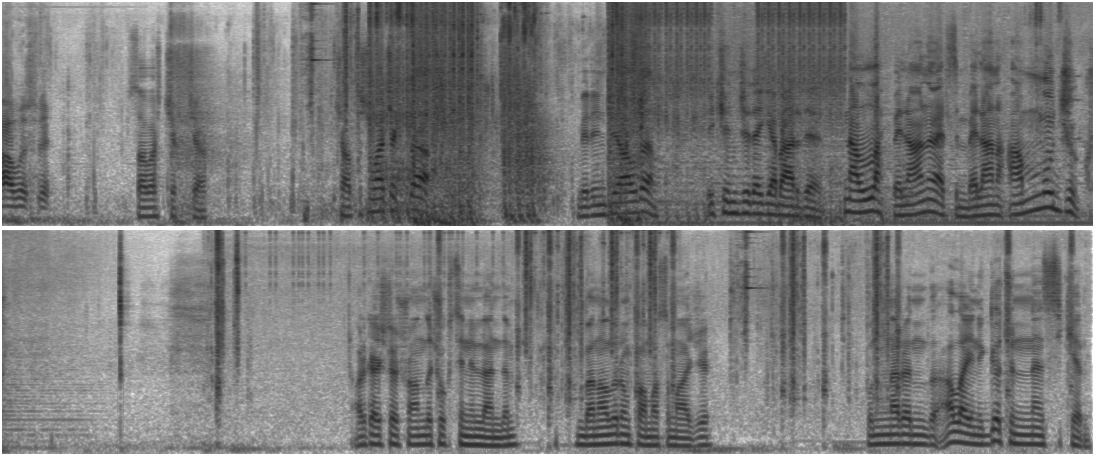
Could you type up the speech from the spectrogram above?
Obviously. Savaş çıkacak. Çatışma çıktı. Birinci aldım. İkinci de geberdin. Allah belanı versin belanı ammucuk. Arkadaşlar şu anda çok sinirlendim. Ben alırım faması macı. Bunların da alayını götünden sikerim.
